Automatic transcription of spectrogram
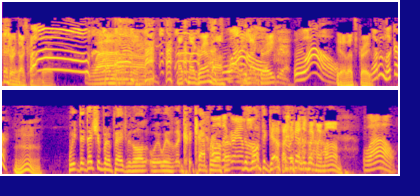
Stern.com. Oh! Wow. That's my grandma. Wow. Isn't that great? Wow. Yeah, that's great. What a looker. Mm. We, they, they should put a page with all with, with Capri All the her, grandmas. just all together. I think I look like my mom, Wow.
